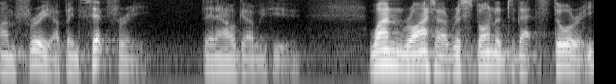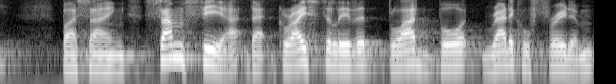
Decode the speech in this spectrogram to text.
I'm free. I've been set free. Then I'll go with you. One writer responded to that story by saying, Some fear that grace delivered, blood bought, radical freedom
